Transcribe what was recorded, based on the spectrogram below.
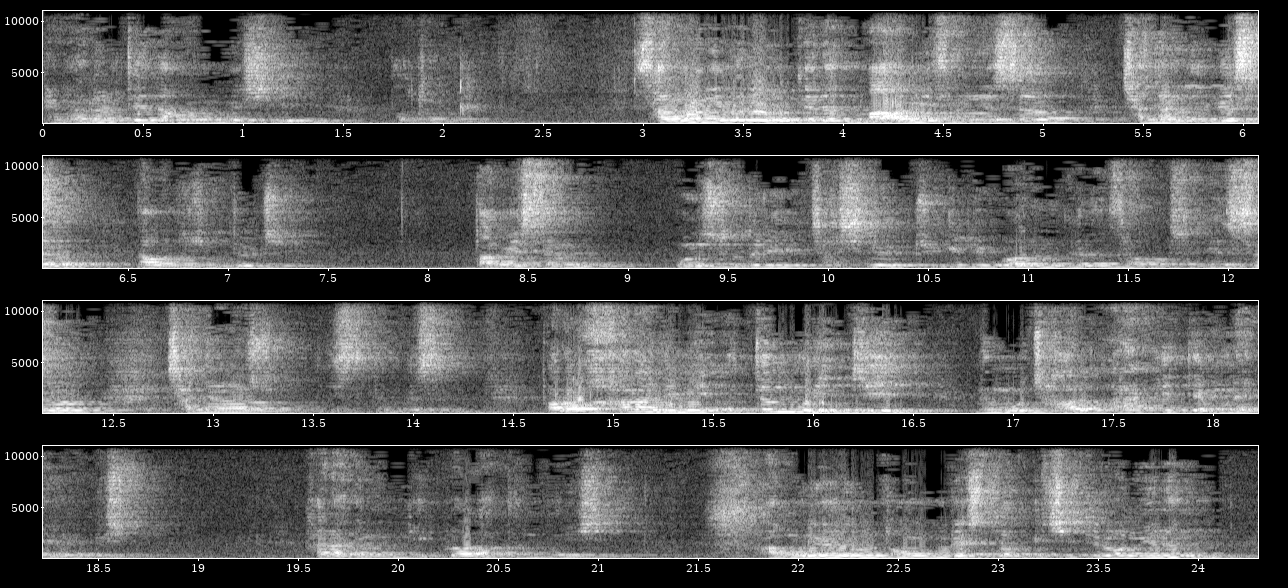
평안할 때 나오는 것이 보통입니다. 상황이 어려울 때는 마음이 상해서 찬양이 입에서 나오기 힘들지. 다윗은 원수들이 자신을 죽이려고 하는 그런 상황 속에서 찬양할 수 있었던 것은 바로 하나님이 어떤 분인지 너무 잘 알았기 때문에 그런 것입니다. 하나님은 빛과 같은 분이십니다. 아무리 어두운 동굴에서도 빛이 들어오면은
